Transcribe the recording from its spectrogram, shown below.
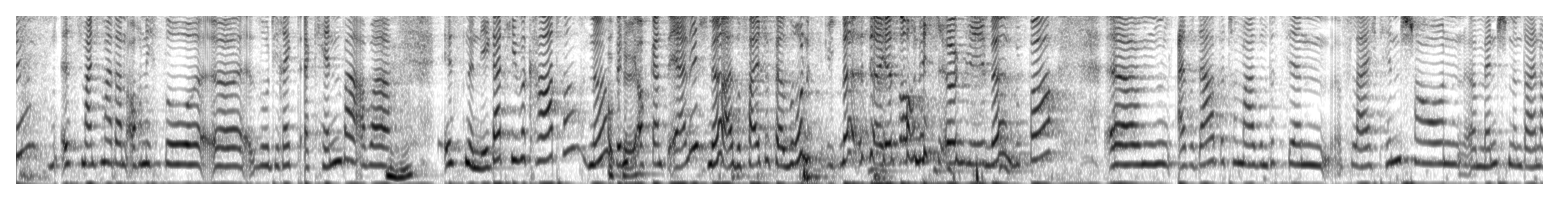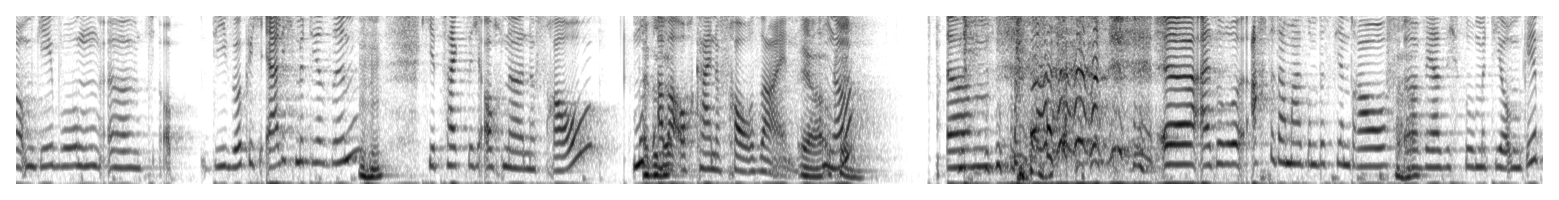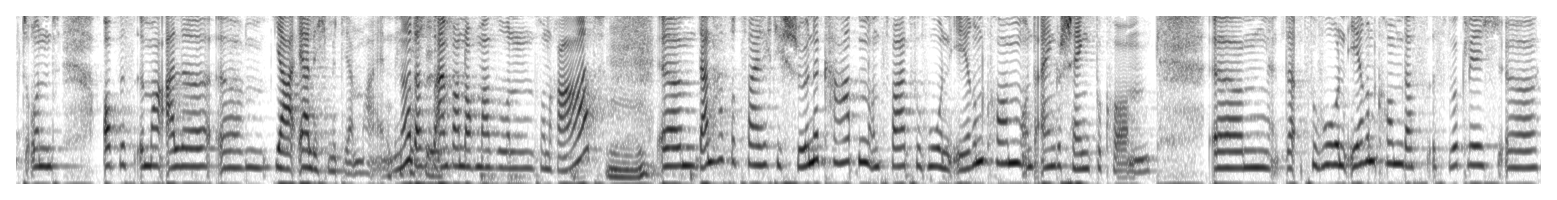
ist manchmal dann auch nicht so, äh, so direkt erkennbar, aber mhm. ist eine negative Karte, ne? Okay. bin ich auch ganz ehrlich. Ne? Also falsche Person ist, ne? ist ja jetzt auch nicht irgendwie ne? super. Ähm, also da bitte mal so ein bisschen vielleicht hinschauen, äh, Menschen in deiner Umgebung, äh, die, ob die wirklich ehrlich mit dir sind. Mhm. Hier zeigt sich auch eine, eine Frau, muss also aber auch keine Frau sein. Ja, okay. Ne? Ähm, äh, also achte da mal so ein bisschen drauf, äh, wer sich so mit dir umgibt und ob es immer alle ähm, ja ehrlich mit dir meinen. Okay, ne? Das ist einfach noch mal so ein, so ein Rat. Mhm. Ähm, dann hast du zwei richtig schöne Karten und zwar zu hohen Ehren kommen und ein Geschenk bekommen. Ähm, da, zu hohen Ehren kommen, das ist wirklich äh,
